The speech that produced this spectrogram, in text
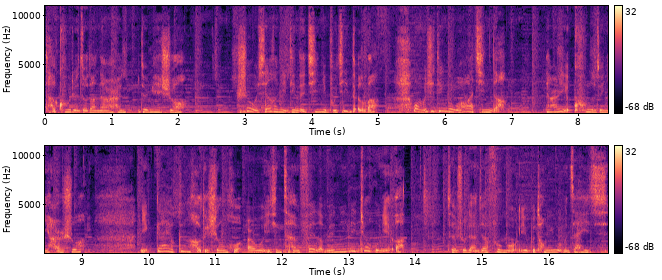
她哭着走到男孩对面说：“是我先和你定的亲，你不记得了吗？我们是订过娃娃亲的。”男孩也哭了，对女孩说：“你该有更好的生活，而我已经残废了，没能力照顾你了。再说两家父母也不同意我们在一起。”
